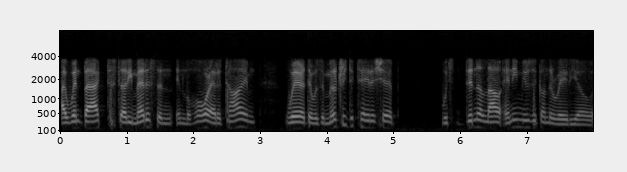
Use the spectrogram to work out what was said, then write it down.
I went back to study medicine in Lahore at a time where there was a military dictatorship which didn't allow any music on the radio,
